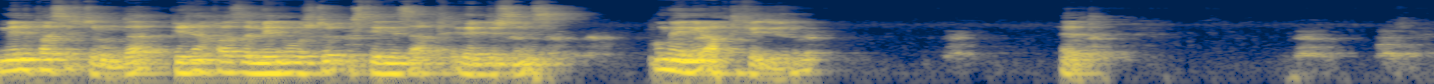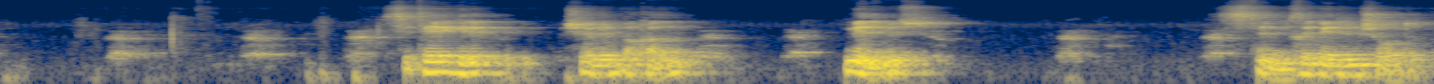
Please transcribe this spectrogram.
Menü pasif durumda birden fazla menü oluşturup istediğinizi aktif edebilirsiniz. Bu menüyü aktif ediyorum. Evet. Siteye girip şöyle bir bakalım. Menümüz sitemimizde belirmiş oldu.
